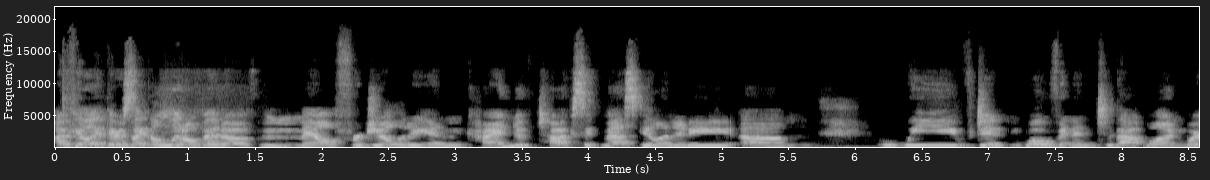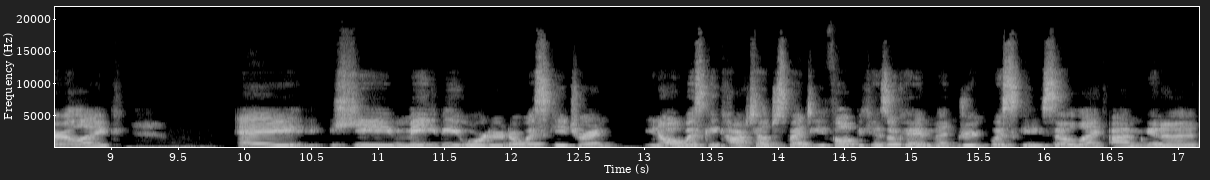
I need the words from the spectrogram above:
I feel like there's like a little bit of male fragility and kind of toxic masculinity um, weaved and woven into that one where like a he maybe ordered a whiskey drink you know a whiskey cocktail just by default because okay men drink whiskey so like i'm gonna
